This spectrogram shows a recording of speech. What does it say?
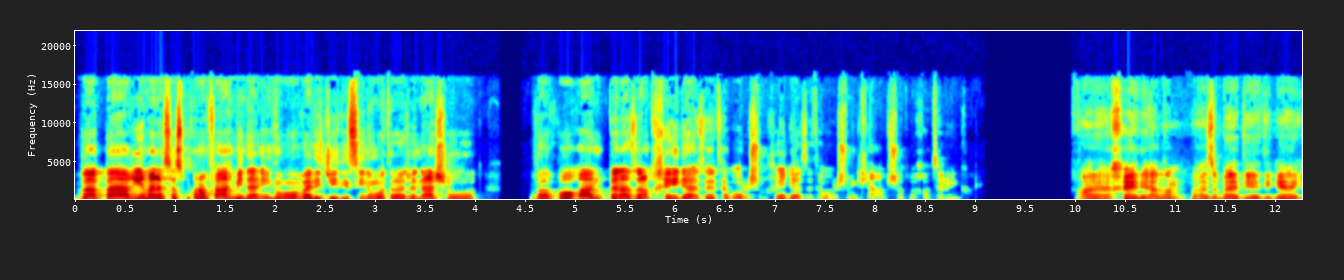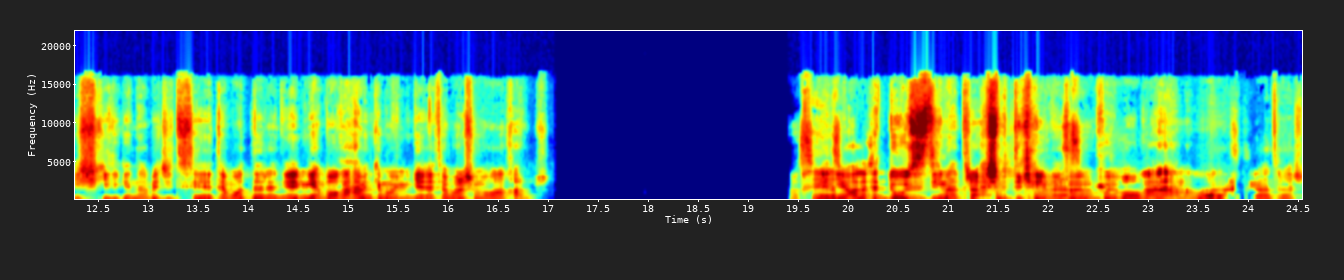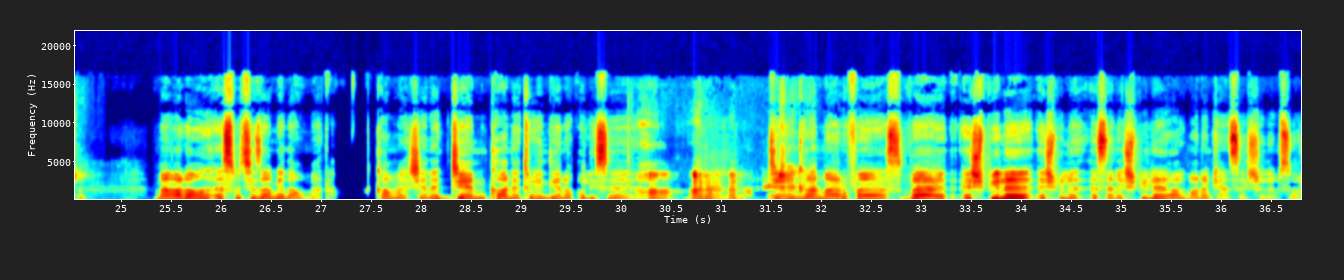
و بقیه من احساس می‌کنم فهمیدن اینو ولی جی دی سی اینو متوجه نشد و واقعا به نظرم خیلی از اعتبارشون خیلی از اعتبارشون کم شد به خاطر این کار. آره خیلی الان وضع بدیه دیگه. هیچکی دیگه نه به جی اعتماد داره. یعنی واقعا همین که ما میگه اعتبارشون واقعا خراب شد. یه حالت دزدی مطرح شد دیگه این آره، این پول واقعا احمقانه. مطرح شد. من حالا اون اسم چیزم یادم اومد کانونشن جنکانه تو ایندیاناپولیس آها آره آره Gen Con شنیدم. معروف است و Spiel Spiel Essen Spiel آلمان هم کنسل شد امسال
